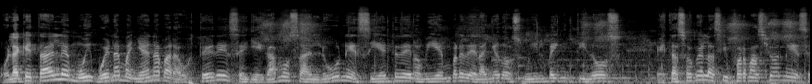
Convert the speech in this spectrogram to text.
Hola, ¿qué tal? Muy buena mañana para ustedes. Llegamos al lunes 7 de noviembre del año 2022. Estas son las informaciones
